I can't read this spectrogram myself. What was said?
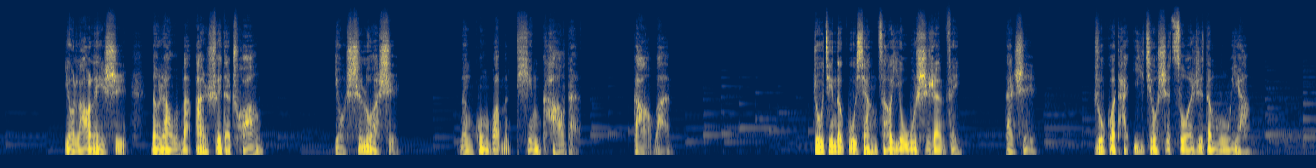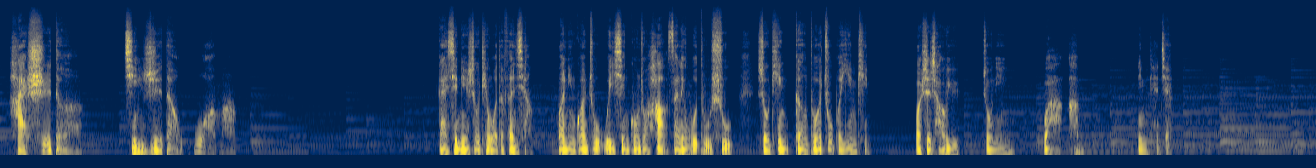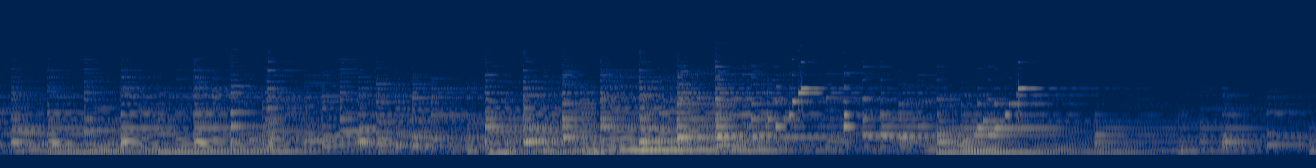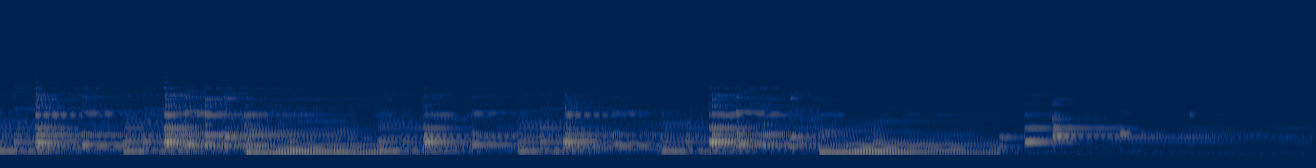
有劳累时能让我们安睡的床，有失落时能供我们停靠的港湾。如今的故乡早已物是人非，但是，如果它依旧是昨日的模样，还识得。今日的我吗？感谢您收听我的分享，欢迎您关注微信公众号“三六五读书”，收听更多主播音频。我是朝雨，祝您晚安，明天见。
